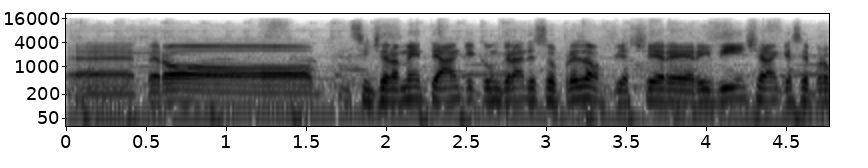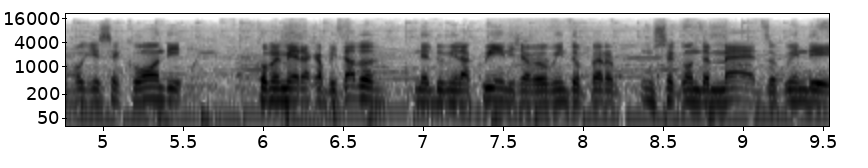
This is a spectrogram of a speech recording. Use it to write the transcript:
eh, però sinceramente anche con grande sorpresa fa piacere rivincere anche se per pochi secondi, come mi era capitato nel 2015, avevo vinto per un secondo e mezzo, quindi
